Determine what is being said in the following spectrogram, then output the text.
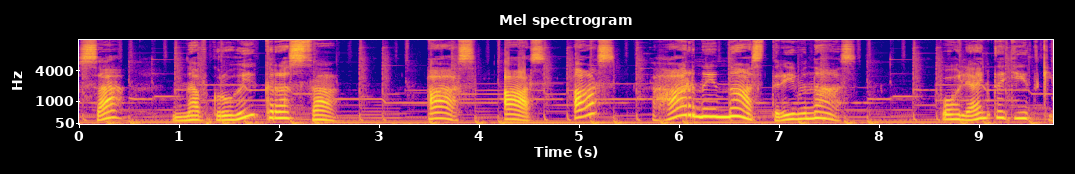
са, навкруги краса. Ас, ас, ас, гарний настрій в нас. Погляньте, дітки,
